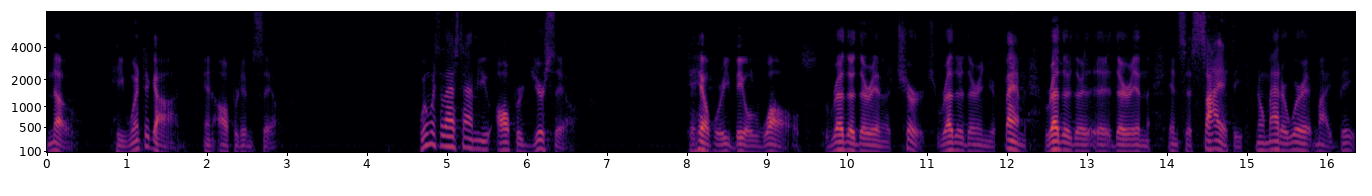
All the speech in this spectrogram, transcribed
No. He went to God and offered himself. When was the last time you offered yourself to help rebuild walls, whether they're in a church, whether they're in your family, whether they're, uh, they're in, in society, no matter where it might be.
